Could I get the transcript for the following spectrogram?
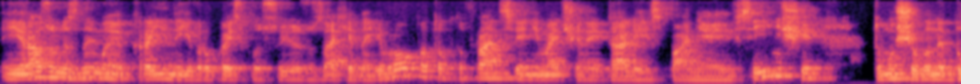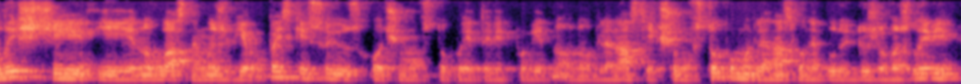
І разом із ними країни Європейського союзу, Західна Європа, тобто Франція, Німеччина, Італія, Іспанія і всі інші тому що вони ближчі, і ну власне ми ж в європейський союз хочемо вступити. Відповідно, ну для нас, якщо ми вступимо, для нас вони будуть дуже важливі.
